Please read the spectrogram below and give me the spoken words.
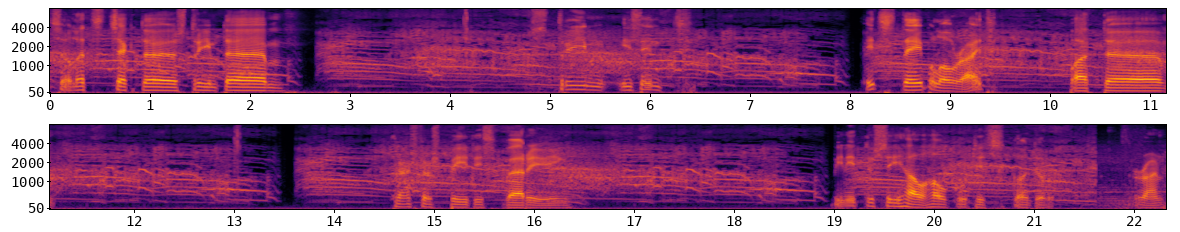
So let's check the stream. The um, stream isn't. It's stable, alright, but uh, transfer speed is varying. We need to see how, how good it's going to run.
